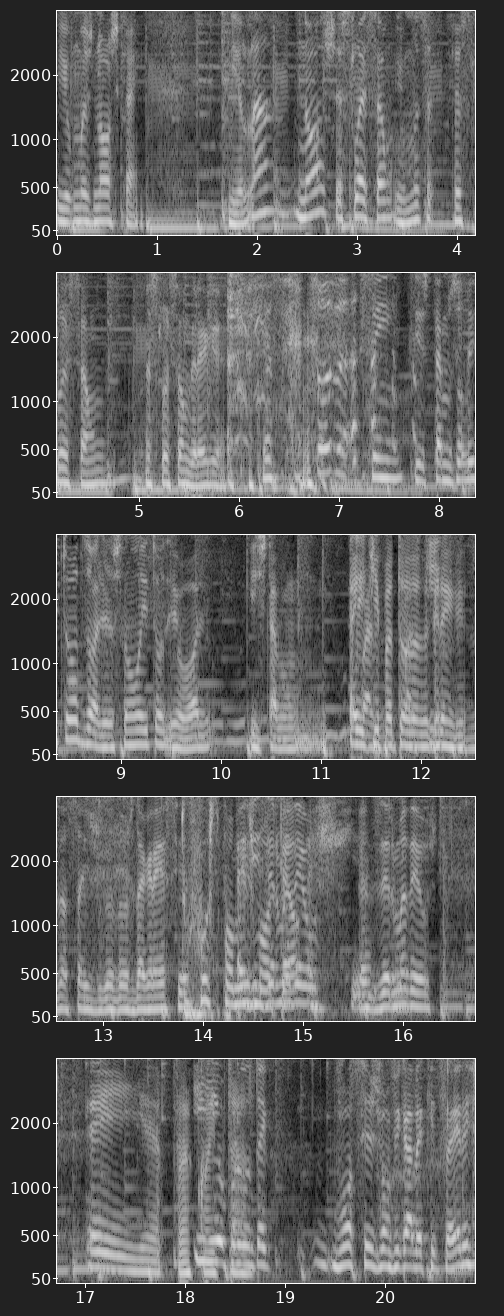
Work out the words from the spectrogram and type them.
E eu, mas nós quem? E ele, ah, nós, a seleção. Eu, mas a, a seleção, a seleção grega. Eu, "Sim." Toda. Sim, estamos ali todos, olha, estão ali todos. Eu olho e estavam A equipa toda quase grega. 16 jogadores da Grécia. Tu foste para o a mesmo dizer-me hotel? adeus. A dizer-me adeus. E eu coitado. perguntei: vocês vão ficar aqui de férias?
